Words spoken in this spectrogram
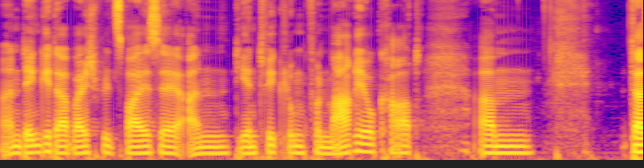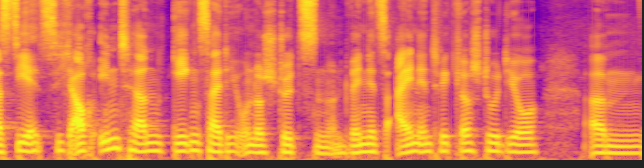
Man denke da beispielsweise an die Entwicklung von Mario Kart. Ähm, dass die sich auch intern gegenseitig unterstützen. Und wenn jetzt ein Entwicklerstudio ähm,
